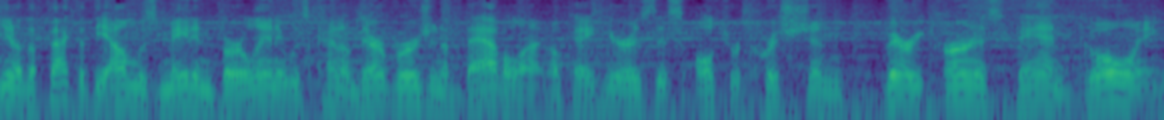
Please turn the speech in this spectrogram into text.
You know, the fact that the album was made in Berlin, it was kind of their version of Babylon. Okay, here is this ultra Christian, very earnest band going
